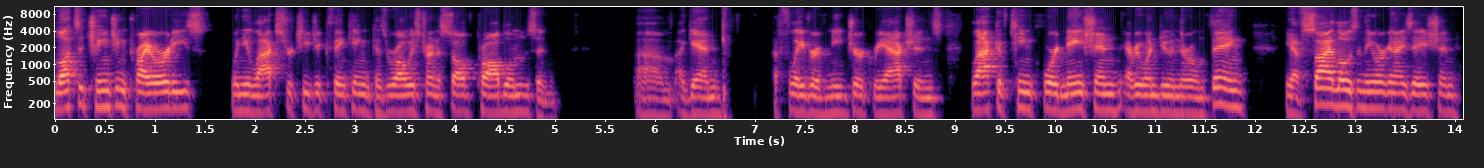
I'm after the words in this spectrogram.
lots of changing priorities when you lack strategic thinking because we're always trying to solve problems and um, again, a flavor of knee jerk reactions, lack of team coordination, everyone doing their own thing. You have silos in the organization,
